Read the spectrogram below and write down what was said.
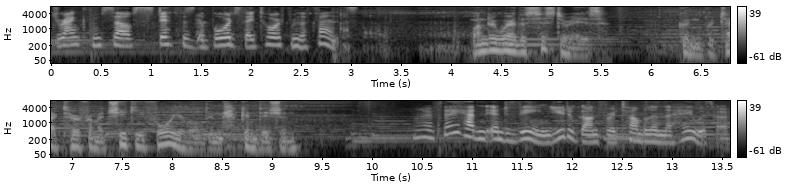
Drank themselves stiff as the boards they tore from the fence. Wonder where the sister is. Couldn't protect her from a cheeky four-year-old in their condition. If they hadn't intervened, you'd have gone for a tumble in the hay with her.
